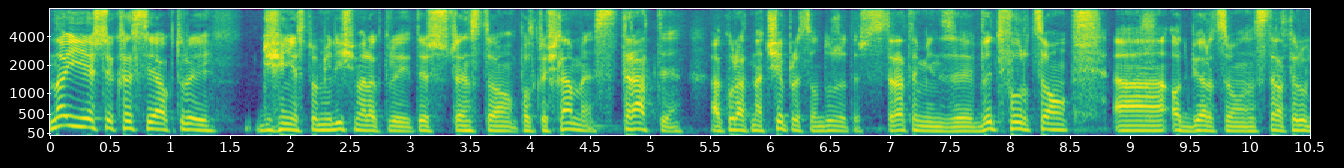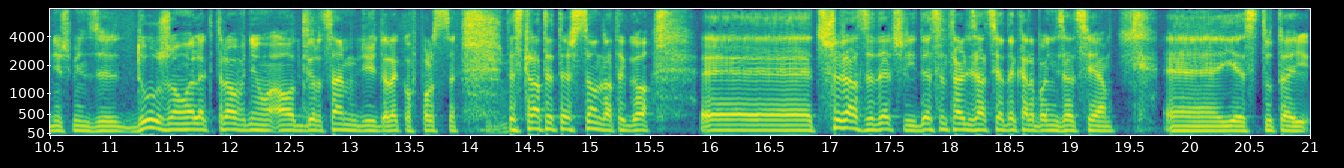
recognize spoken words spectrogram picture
No i jeszcze kwestia, o której dzisiaj nie wspomnieliśmy, ale o której też często podkreślamy. Straty. Akurat na cieple są duże też straty między wytwórcą a odbiorcą. Straty również między dużą elektrownią a odbiorcami gdzieś daleko w Polsce. Te straty też są, dlatego e, trzy razy D, czyli decentralizacja, dekarbonizacja e, jest tutaj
